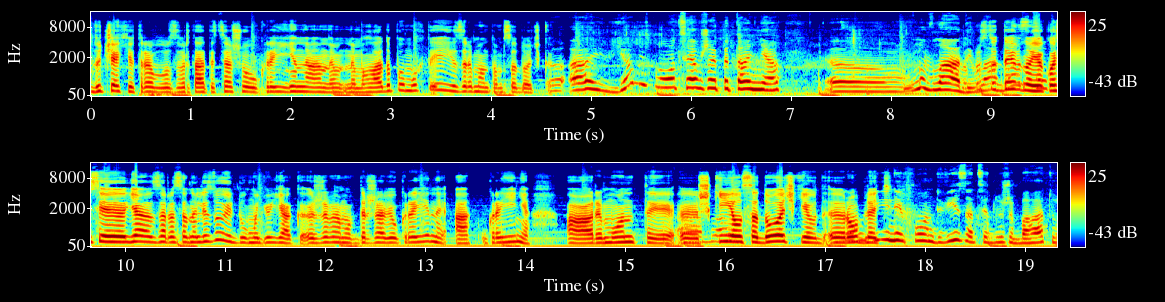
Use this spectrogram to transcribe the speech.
до Чехів треба було звертатися? Що Україна не, могла допомогти їй з ремонтом садочка? А я не ну, це вже питання е, ну, влади. Просто Влада- дивно, якось я, я зараз аналізую, думаю, як живемо в державі України, а Україні, а ремонти е, А, шкіл, садочків е, роблять. Благодійний фонд Віза це дуже багато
